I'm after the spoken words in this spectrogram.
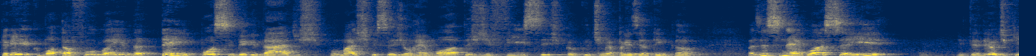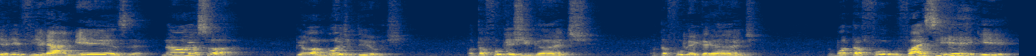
Creio que o Botafogo ainda tem possibilidades, por mais que sejam remotas, difíceis, pelo que o time apresenta em campo. Mas esse negócio aí, entendeu? De querer virar a mesa. Não, olha só, pelo amor de Deus. Botafogo é gigante. Botafogo é grande. O Botafogo vai se reerguer.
